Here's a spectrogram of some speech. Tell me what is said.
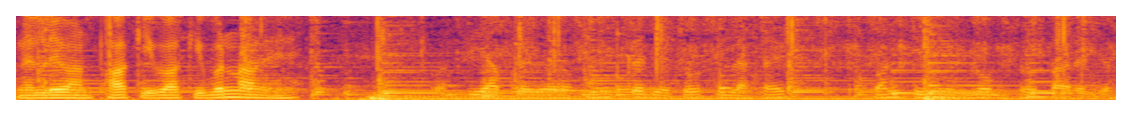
ને લેવાનું ફાંકી વાકી બનાવે પછી આપણે નીકળીએ ચોટીલા સાઈડ કન્ટિન્યુ બ્લોગ જોતા રહેજો.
